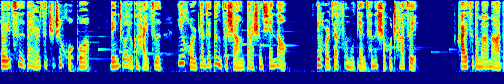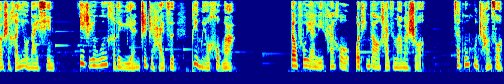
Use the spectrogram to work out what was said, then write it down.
有一次带儿子去吃火锅，邻桌有个孩子，一会儿站在凳子上大声喧闹，一会儿在父母点餐的时候插嘴。孩子的妈妈倒是很有耐心。一直用温和的语言制止孩子，并没有吼骂。等服务员离开后，我听到孩子妈妈说：“在公共场所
